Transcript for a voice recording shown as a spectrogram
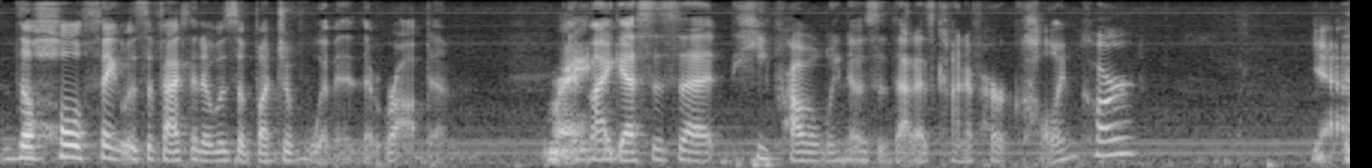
the whole thing was the fact that it was a bunch of women that robbed him. Right. My guess is that he probably knows that that is kind of her calling card. Yeah.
